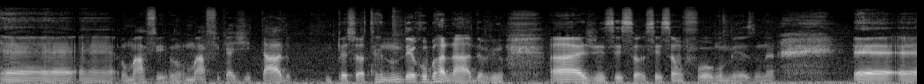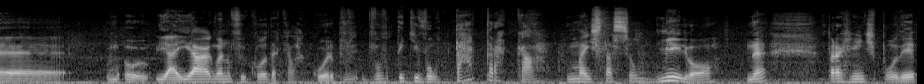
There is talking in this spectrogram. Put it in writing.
É, é, o, mar, o mar fica agitado. O pessoal até não derruba nada, viu? Ai, gente, vocês são, vocês são fogo mesmo, né? É, é e aí a água não ficou daquela cor. Vou ter que voltar para cá, uma estação melhor, né? Pra gente poder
